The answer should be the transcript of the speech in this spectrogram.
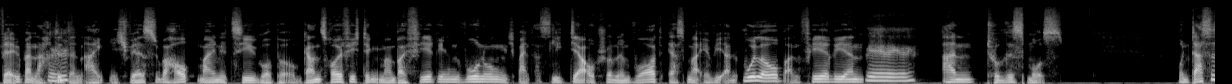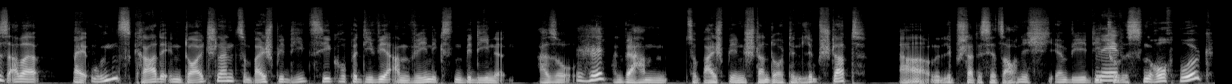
Wer übernachtet mhm. denn eigentlich? Wer ist überhaupt meine Zielgruppe? Und ganz häufig denkt man bei Ferienwohnungen, ich meine, das liegt ja auch schon im Wort, erstmal irgendwie an Urlaub, an Ferien, mhm. an Tourismus. Und das ist aber bei uns, gerade in Deutschland, zum Beispiel die Zielgruppe, die wir am wenigsten bedienen. Also mhm. wir haben zum Beispiel einen Standort in Lippstadt. Ja, und Lippstadt ist jetzt auch nicht irgendwie die nee. Touristenhochburg.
